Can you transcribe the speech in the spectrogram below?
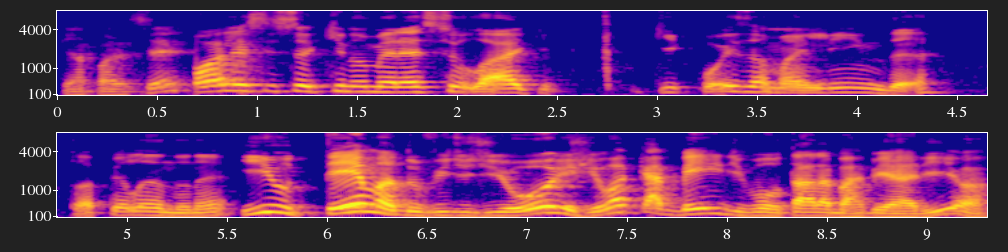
Quer aparecer? Olha se isso aqui não merece o like. Que coisa mais linda. Tô apelando, né? E o tema do vídeo de hoje, eu acabei de voltar da barbearia, ó.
